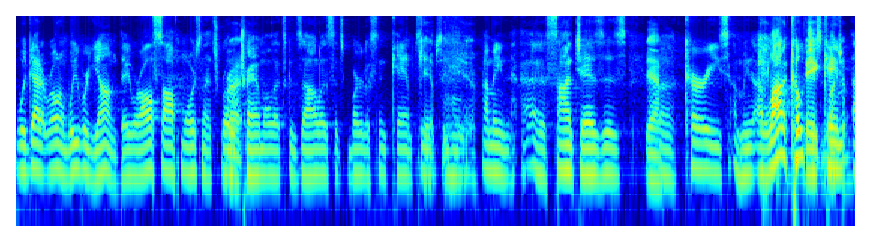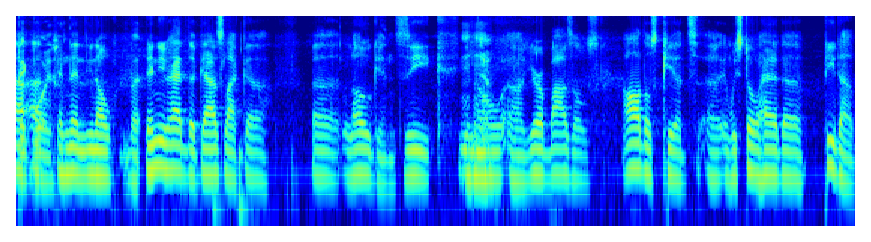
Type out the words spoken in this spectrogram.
we got it rolling. We were young; they were all sophomores, and that's Road Right. Trammell, that's Gonzalez, that's Burleson, Campson. Campson, yeah. I mean, uh, Sanchez's, Yeah. uh, Curry's. I mean, a lot of coaches Big bunch came, of big uh, uh, boys. and then you know, But- then you had the guys like uh, uh, Logan, Zeke, you Mm-hmm. know, uh, Eurobazos, all those kids, uh, and we still had uh, P Dub,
